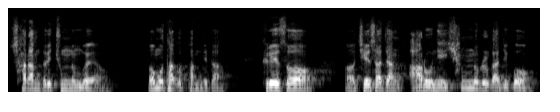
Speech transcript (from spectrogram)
사람들이 죽는 거예요. 너무 다급합니다. 그래서 어, 제사장 아론이 향로를 가지고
